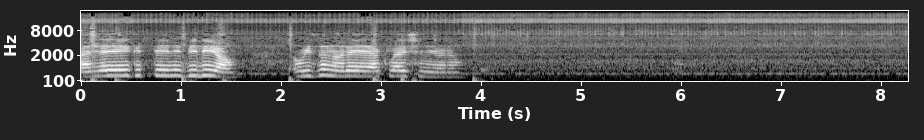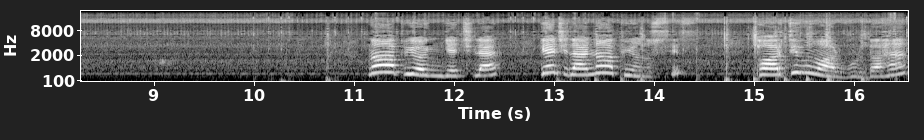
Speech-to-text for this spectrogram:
Ben nereye gittiğini biliyorum. O yüzden oraya yaklaşmıyorum. Ne yapıyorsun gençler? Gençler ne yapıyorsunuz siz? Parti mi var burada he?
